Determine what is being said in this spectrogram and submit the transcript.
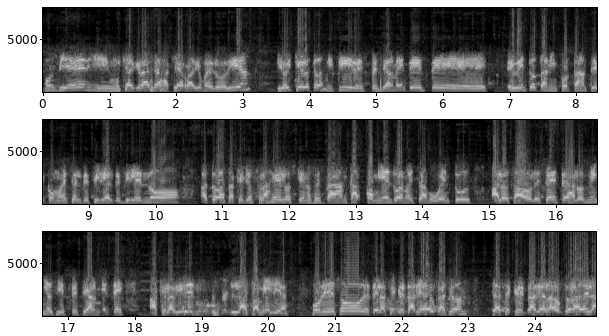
Muy bien y muchas gracias aquí a Radio Melodía. Y hoy quiero transmitir especialmente este evento tan importante como es el desfile, al decirle no a todos aquellos flagelos que nos están comiendo a nuestra juventud, a los adolescentes, a los niños y especialmente a que la viven las familias. Por eso, desde la Secretaría de Educación, la secretaria, la doctora Adela,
